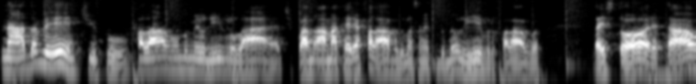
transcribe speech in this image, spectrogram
nada a ver. Tipo, falavam do meu livro lá, tipo, a, a matéria falava do lançamento do meu livro, falava da história e tal.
